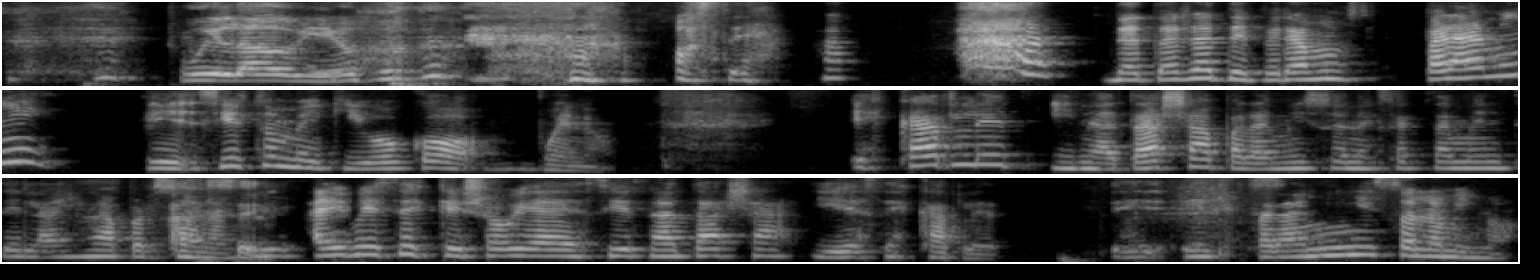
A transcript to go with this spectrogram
We love you. O sea, Natalia, te esperamos. Para mí, eh, si esto me equivoco, bueno, Scarlett y Natalia para mí son exactamente la misma persona. sí. Hay veces que yo voy a decir Natalia y es Scarlett. Eh, eh, para mí son lo mismo.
